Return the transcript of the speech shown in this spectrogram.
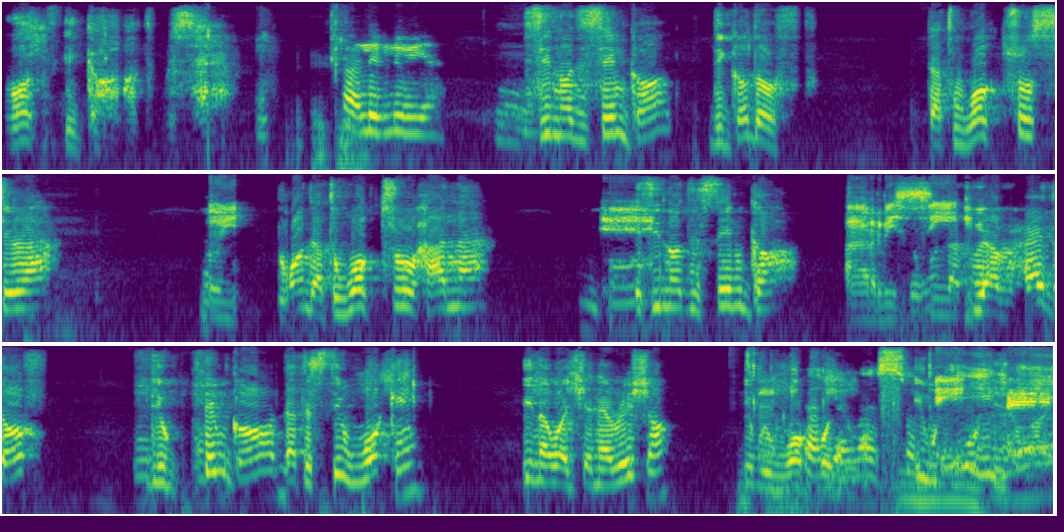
What a God we serve. Hallelujah. Is it not the same God? The God of that walked through Sarah, Oh, the one that walked through Hannah. Is it not the same God? I The one that we have heard of, the same God that is still working in our generation. He will work for you. He will work in your life.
